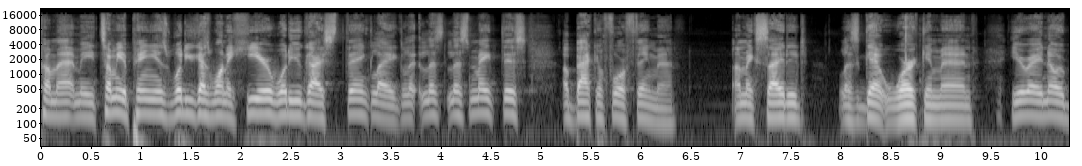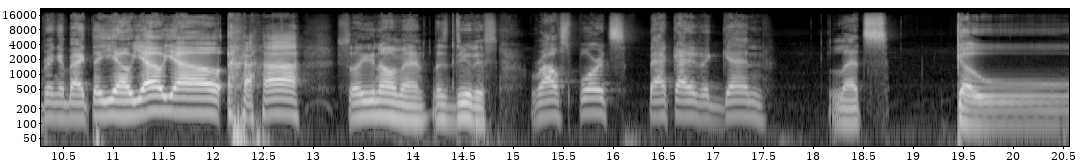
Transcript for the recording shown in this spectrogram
come at me. Tell me opinions. What do you guys want to hear? What do you guys think? Like let, let's let's make this a back and forth thing man. I'm excited. Let's get working man. You already know we're bringing back. The yo yo yo. So you know man let's do this. Ralph sports back at it again. Let's go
